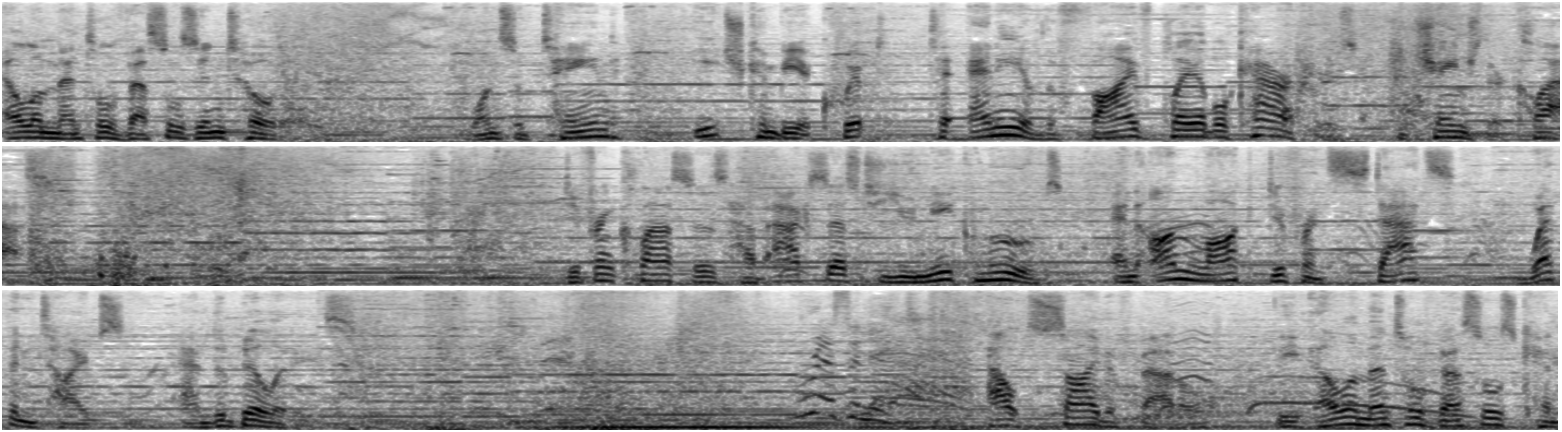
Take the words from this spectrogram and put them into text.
elemental vessels in total. Once obtained, each can be equipped to any of the five playable characters to change their class. Different classes have access to unique moves and unlock different stats, weapon types, and abilities. Resonate! Outside of battle, the elemental vessels can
